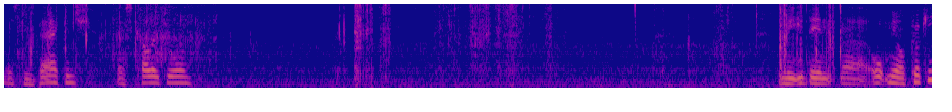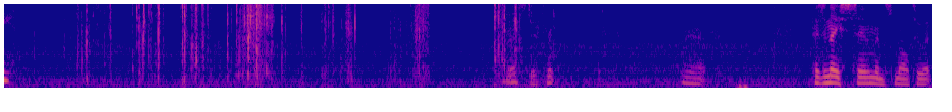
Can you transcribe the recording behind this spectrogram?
Nice new package. Nice color to them. Let me eat the uh, oatmeal cookie. That's different. Yeah. Has a nice cinnamon smell to it.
